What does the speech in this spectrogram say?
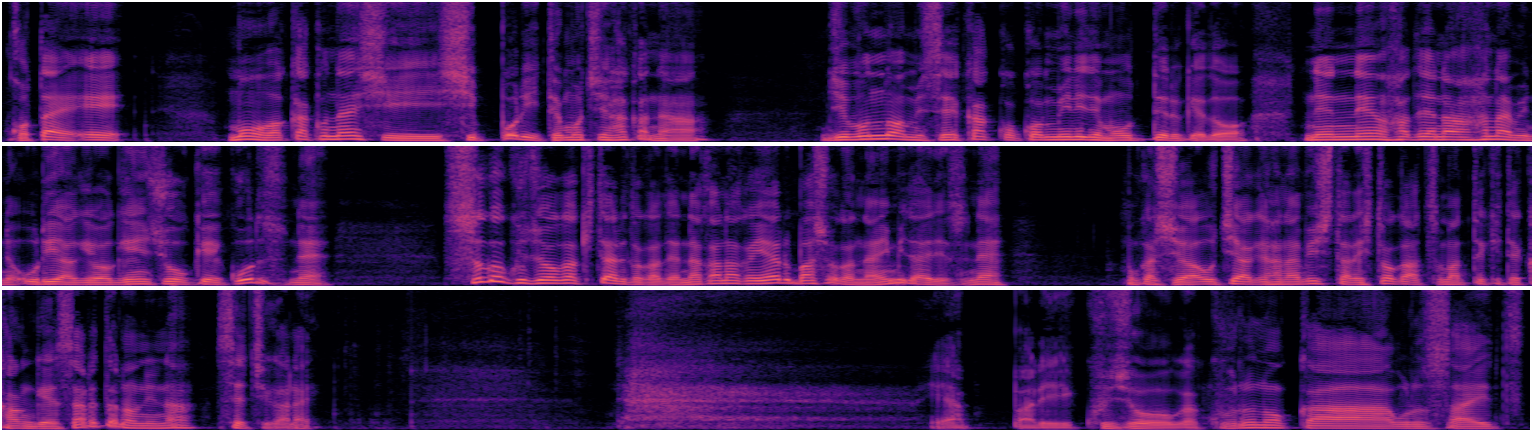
答え A もう若くないししっぽり手持ち派かな。自分のお店かっこコンビニでも売ってるけど年々派手な花火の売り上げは減少傾向ですね。すぐ苦情が来たりとかでなかなかやる場所がないみたいですね。昔は打ち上げ花火したら人が集まってきて歓迎されたのにな。世知辛い。やっぱり苦情が来るのかうるさいっつっ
